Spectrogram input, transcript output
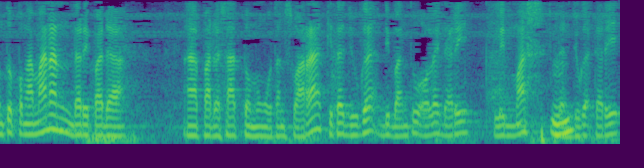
untuk pengamanan daripada pada saat pemungutan suara kita juga dibantu oleh dari Linmas hmm. dan juga dari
